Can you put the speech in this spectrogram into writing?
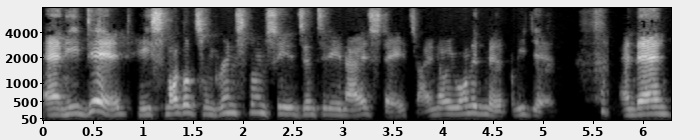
And he did. He smuggled some Grinspoon seeds into the United States. I know he won't admit it, but he did. And then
